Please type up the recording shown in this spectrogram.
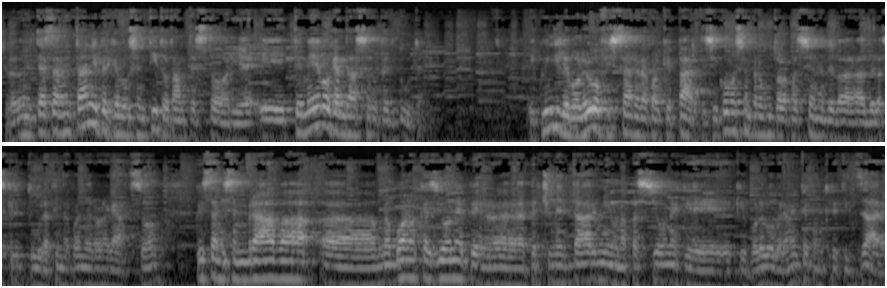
Ce l'avevo in testa da vent'anni perché avevo sentito tante storie e temevo che andassero perdute e quindi le volevo fissare da qualche parte. Siccome ho sempre avuto la passione della, della scrittura fin da quando ero ragazzo, questa mi sembrava uh, una buona occasione per, per, cimentarmi in una passione che, che, volevo veramente concretizzare.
